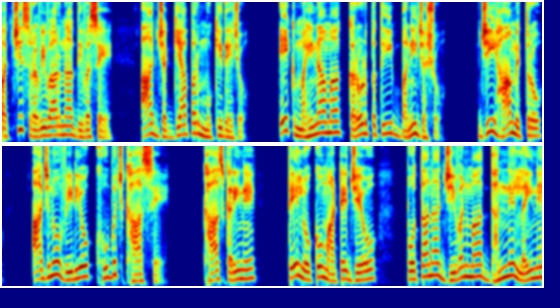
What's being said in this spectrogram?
પચીસ રવિવારના દિવસે આ જગ્યા પર મૂકી દેજો. એક મહિનામાં કરોડપતિ બની જશો. જી હા, મિત્રો, આજનો વિડિયો ખૂબ જ ખાસ છે. ખાસ કરીને તે લોકો માટે જેઓ પોતાના જીવનમાં ધનને લઈને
